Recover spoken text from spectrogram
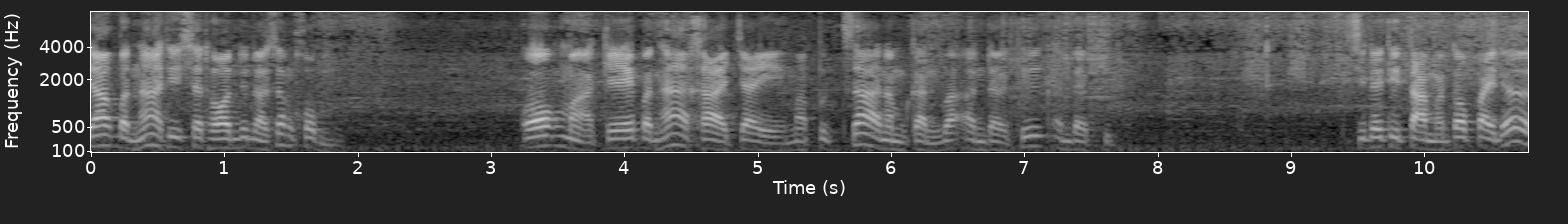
จากปัญหาที่สะท้อนอยู่ในสังคม ออกมาแก้ปัญหาคาใจมาปรึกษานำกันว่าอันใดคืออันใดผิด สิได้ติดตามกันต่อไปเด้อ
